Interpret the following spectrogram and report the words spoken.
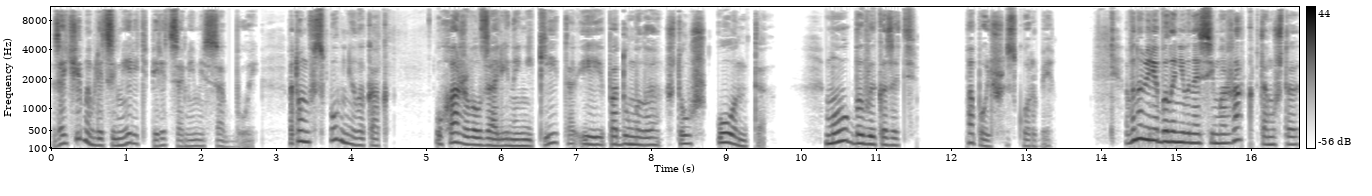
Зачем им лицемерить перед самими собой? Потом вспомнила, как ухаживал за Алиной Никита и подумала, что уж он-то мог бы выказать побольше скорби. В номере было невыносимо жарко, потому что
